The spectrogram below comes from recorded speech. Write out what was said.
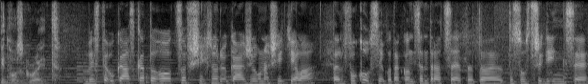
It was great. Vy jste ukázka toho, co všechno dokážou naše těla. Ten fokus, jako ta koncentrace, to, to, to soustředění se,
